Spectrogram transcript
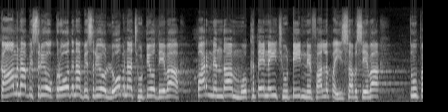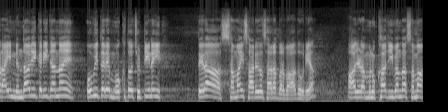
ਕਾਮ ਨਾ ਬਿਸਰਿਓ, ਕ੍ਰੋਧ ਨਾ ਬਿਸਰਿਓ, ਲੋਭ ਨਾ ਛੂਟਿਓ ਦੇਵਾ, ਪਰ ਨਿੰਦਾ ਮੁਖ ਤੇ ਨਹੀਂ ਛੂਟੀ, ਨਿਫਲ ਭਈ ਸਭ ਸੇਵਾ। ਤੂੰ ਪਰਾਈ ਨਿੰਦਾ ਵੀ ਕਰੀ ਜਾਣਾ ਏ, ਉਹ ਵੀ ਤੇਰੇ ਮੁਖ ਤੋਂ ਛੁੱਟੀ ਨਹੀਂ। ਤੇਰਾ ਸਮਾਂ ਹੀ ਸਾਰੇ ਦਾ ਸਾਰਾ ਬਰਬਾਦ ਹੋ ਰਿਹਾ। ਆ ਜਿਹੜਾ ਮਨੁੱਖਾ ਜੀਵਨ ਦਾ ਸਮਾਂ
